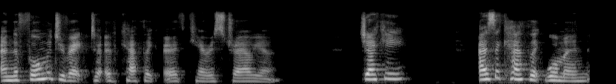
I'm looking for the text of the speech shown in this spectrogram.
and the former director of Catholic Earth Care Australia. Jackie, as a Catholic woman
